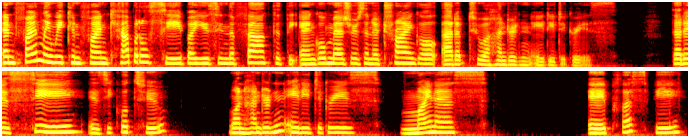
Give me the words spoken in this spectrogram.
And finally, we can find capital C by using the fact that the angle measures in a triangle add up to 180 degrees. That is, C is equal to 180 degrees minus A plus B,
